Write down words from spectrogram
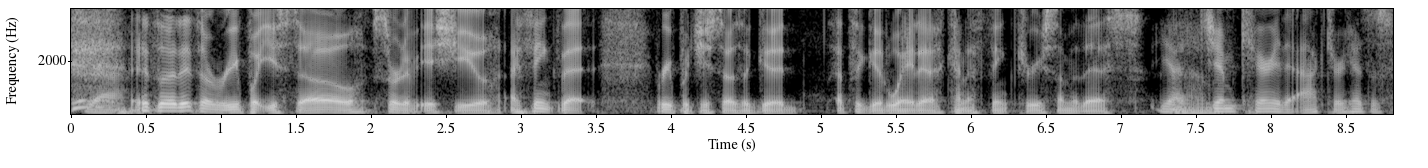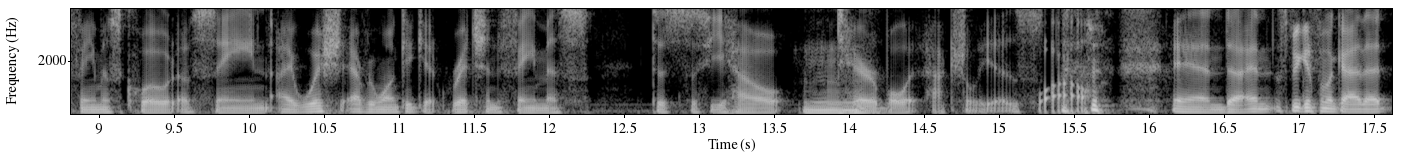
right? Yeah. And so it's a reap what you sow sort of issue. I think that reap what you sow is a good. That's a good way to kind of think through some of this. Yeah, um, Jim Carrey, the actor, he has this famous quote of saying, "I wish everyone could get rich and famous just to see how terrible it actually is. Mm. Wow. and uh, and speaking from a guy that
